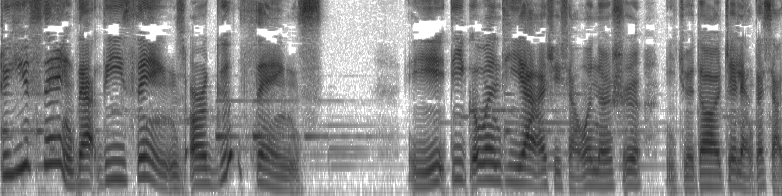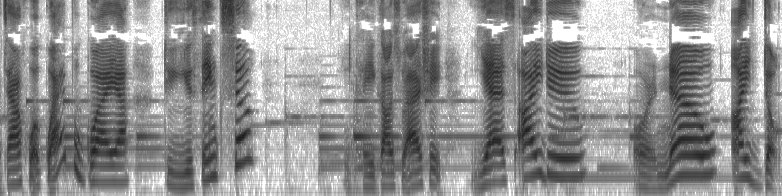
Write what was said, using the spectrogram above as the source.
Do you think that these things are good things? 咦，第一个问题呀，艾希想问的是，你觉得这两个小家伙乖不乖呀？Do you think so？你可以告诉艾希，Yes, I do, or No, I don't.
